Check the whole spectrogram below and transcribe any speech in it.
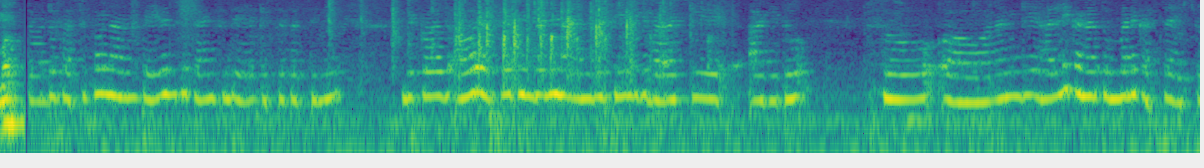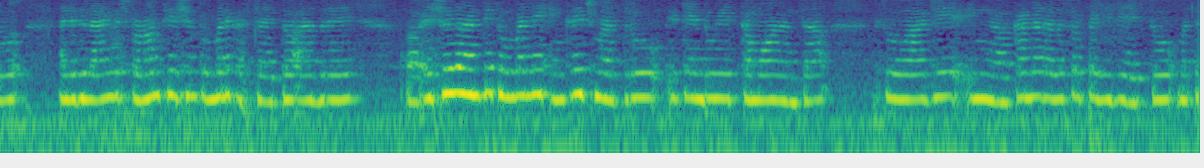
ಮತ್ತೆ ಫಸ್ಟ್ ಆಫ್ ಆಲ್ ನಾನು ಪೇರೆಂಟ್ಸ್ಗೆ ಥ್ಯಾಂಕ್ಸ್ ಅಂತ ಹೇಳಕ್ಕೆ ಇಷ್ಟಪಡ್ತೀನಿ. ಬಿಕಾಸ್ ಅವರ ಎಫರ್ಟಿಂದಲೇ ನಾನು ಫೀಲ್ಡ್ಗೆ ಬರೋಕ್ಕೆ ಆಗಿತ್ತು. ಸೊ ನನಗೆ ಅಲ್ಲಿ ಕನ್ನಡ ತುಂಬಾ ಕಷ್ಟ ಇತ್ತು. ಅಲ್ಲಿದು ಲ್ಯಾಂಗ್ವೇಜ್ ಪ್ರೊನೌನ್ಸಿಯೇಷನ್ ತುಂಬಾ ಕಷ್ಟ ಇತ್ತು. ಆದರೆ ಯಶೋಧ ಆಂಟಿ ತುಂಬಾ ಎಂಕರೇಜ್ ಮಾಡಿದ್ರು you can do it come on ಅಂತ. ಸೊ ಹಾಗೆ ಹಿಂಗೆ ಕನ್ನಡ ಎಲ್ಲ ಸ್ವಲ್ಪ ಈಸಿ ಆಯಿತು. ಮತ್ತು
